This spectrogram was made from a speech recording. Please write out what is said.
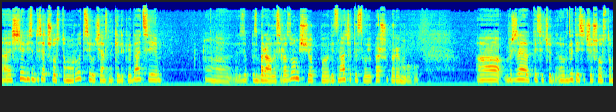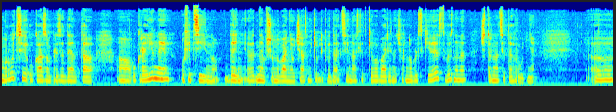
Е, Ще в 86-му році учасники ліквідації е, збирались разом, щоб відзначити свою першу перемогу. Вже в тисячу- в 2006 році указом президента України офіційно день е, днем вшанування учасників ліквідації наслідків аварії на Чорнобильській АЕС визнане 14 грудня. Е,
